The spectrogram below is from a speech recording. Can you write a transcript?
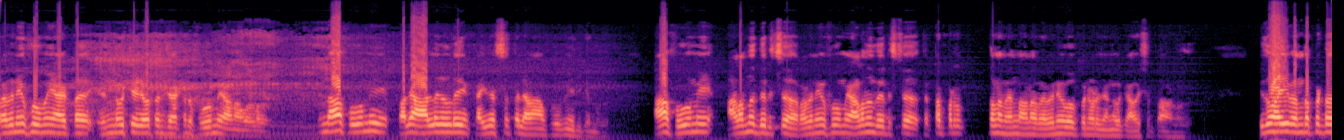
റവന്യൂ ഭൂമിയായിട്ട് എണ്ണൂറ്റി എഴുപത്തഞ്ച് ഏക്കർ ഭൂമിയാണ് ഉള്ളത്. ഇന്ന് ആ ഭൂമി പല ആളുകളുടെയും കൈവശത്തിലാണ് ആ ഭൂമി ഇരിക്കുന്നത്. ആ ഭൂമി അളന്നു തിരിച്ച് റവന്യൂ ഭൂമി അളന്നു തിരിച്ച് തിട്ടപ്പെടുത്തണമെന്നാണ് റവന്യൂ വകുപ്പിനോട് ഞങ്ങൾക്ക് ആവശ്യപ്പെടാനുള്ളത്. ഇതുമായി ബന്ധപ്പെട്ട്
